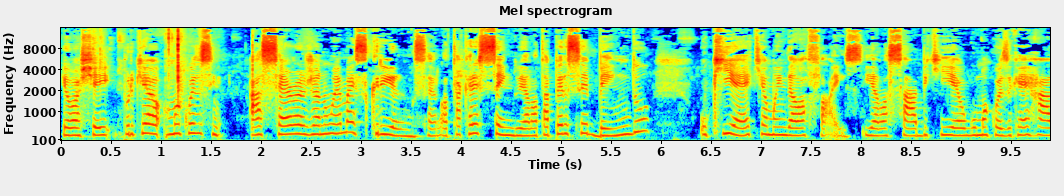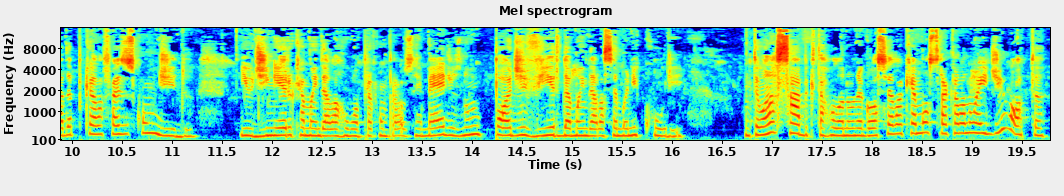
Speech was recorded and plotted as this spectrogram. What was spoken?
Eu achei. Porque é uma coisa assim, a Sarah já não é mais criança, ela tá crescendo e ela tá percebendo o que é que a mãe dela faz. E ela sabe que é alguma coisa que é errada porque ela faz escondido. E o dinheiro que a mãe dela arruma para comprar os remédios não pode vir da mãe dela ser manicure. Então ela sabe que tá rolando um negócio e ela quer mostrar que ela não é idiota.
